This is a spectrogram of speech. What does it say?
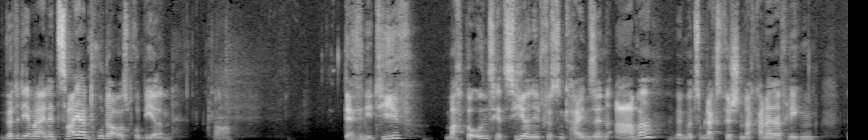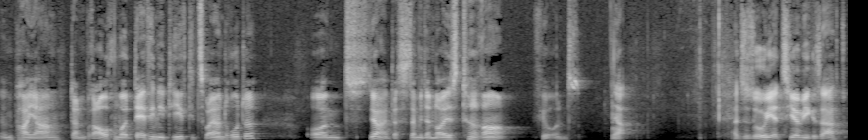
würdet ihr mal eine Zweihandrute ausprobieren? Klar. Definitiv. Macht bei uns jetzt hier in den Flüssen keinen Sinn, aber wenn wir zum Lachsfischen nach Kanada fliegen in ein paar Jahren, dann brauchen wir definitiv die Zweihandroute. Und ja, das ist dann wieder neues Terrain für uns. Ja. Also so jetzt hier, wie gesagt,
